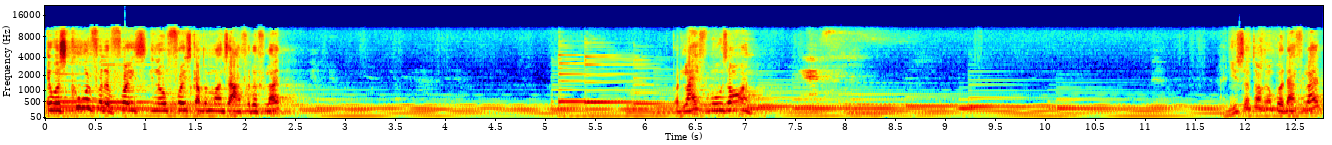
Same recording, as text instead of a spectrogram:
It was cool for the first, you know, first couple months after the flood. But life moves on. And you still talking about that flood?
